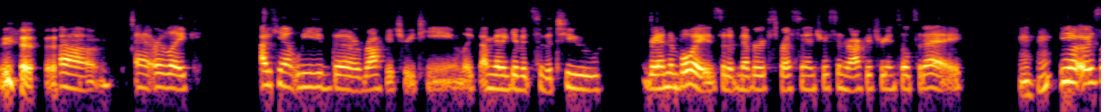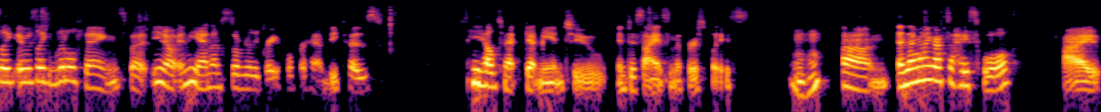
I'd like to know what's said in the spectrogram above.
Um, or like, I can't lead the rocketry team. Like, I'm gonna give it to the two random boys that have never expressed an interest in rocketry until today. Mhm. You know, it was like it was like little things, but you know, in the end, I'm still really grateful for him because he helped me- get me into into science in the first place. Mhm. Um, and then when I got to high school, I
